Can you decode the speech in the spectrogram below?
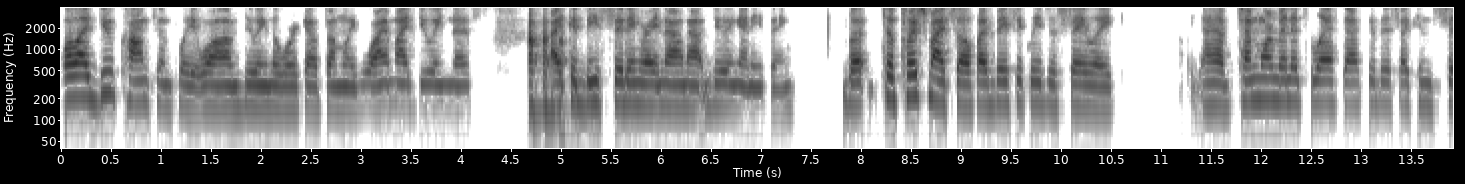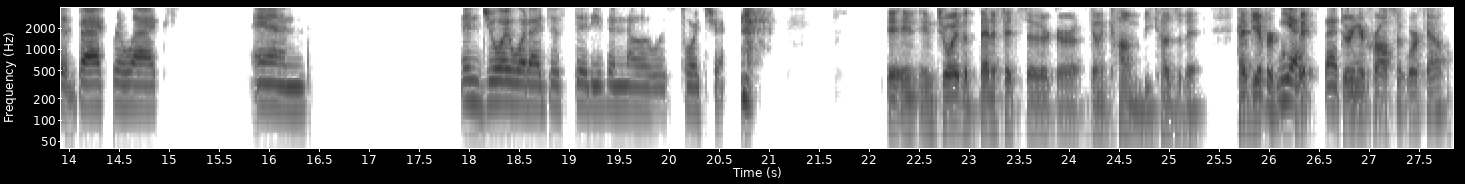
Well, I do contemplate while I'm doing the workouts. I'm like, why am I doing this? I could be sitting right now not doing anything. But to push myself, I basically just say like I have 10 more minutes left after this. I can sit back, relax, and enjoy what I just did, even though it was torture. enjoy the benefits that are going to come because of it. Have you ever quit yes, during a CrossFit workout?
